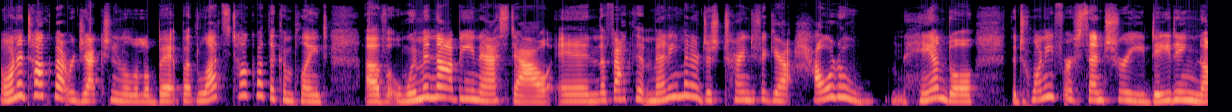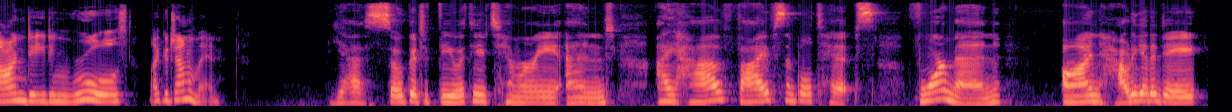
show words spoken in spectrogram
I want to talk about rejection a little bit, but let's talk about the complaint of women not being asked out and the fact that many men are just trying to figure out how to handle the 21st century dating, non dating rules like a gentleman. Yes, so good to be with you, Timmerie. And I have five simple tips for men on how to get a date,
